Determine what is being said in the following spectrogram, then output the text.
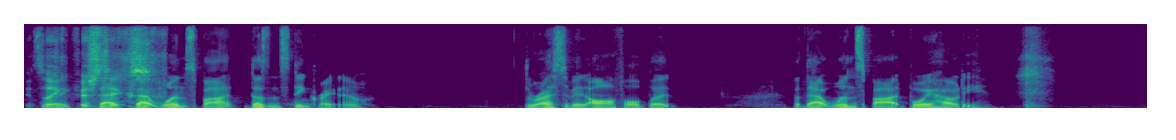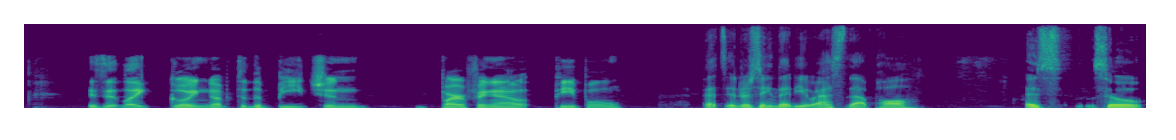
It's like, fish that, sticks. that one spot doesn't stink right now. The rest of it awful, but but that one spot, boy howdy. Is it like going up to the beach and barfing out people? That's interesting that you asked that, Paul. It's so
